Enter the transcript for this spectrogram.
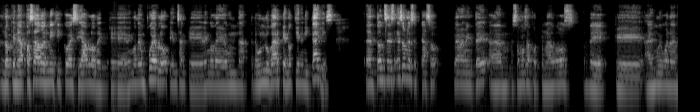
Lo que me ha pasado en México es si hablo de que vengo de un pueblo, piensan que vengo de, una, de un lugar que no tiene ni calles. Entonces, eso no es el caso. Claramente, um, somos afortunados de que hay muy buena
